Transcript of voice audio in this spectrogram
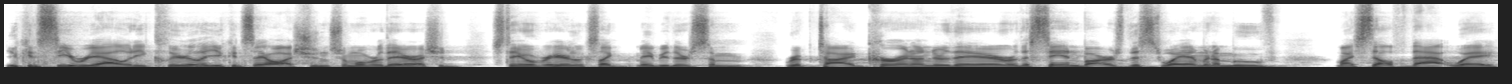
You can see reality clearly. You can say, oh, I shouldn't swim over there. I should stay over here. It looks like maybe there's some riptide current under there, or the sandbars this way. I'm going to move myself that way.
